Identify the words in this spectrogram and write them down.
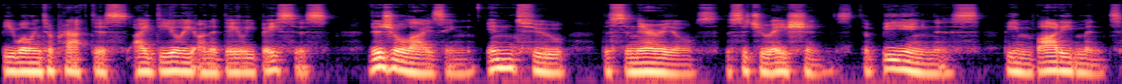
Be willing to practice ideally on a daily basis visualizing into the scenarios, the situations, the beingness, the embodiment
